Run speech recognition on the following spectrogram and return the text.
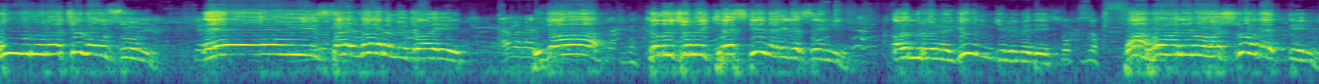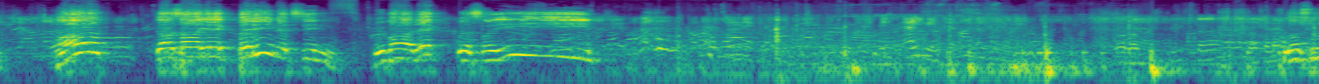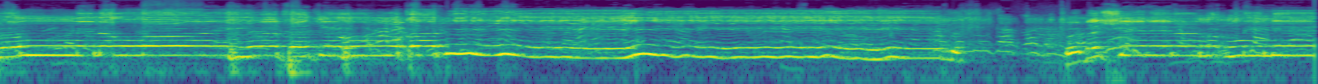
Uğrun açık olsun ey serdar mücahit. Hüda kılıcını keskin eylesin. Ömrünü gün gibi medit. Fahru alemi hoşnut ettin. Hak gazayı ekberin etsin. Mübarek ve sayit. نصر من الله وبشر المؤمنين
